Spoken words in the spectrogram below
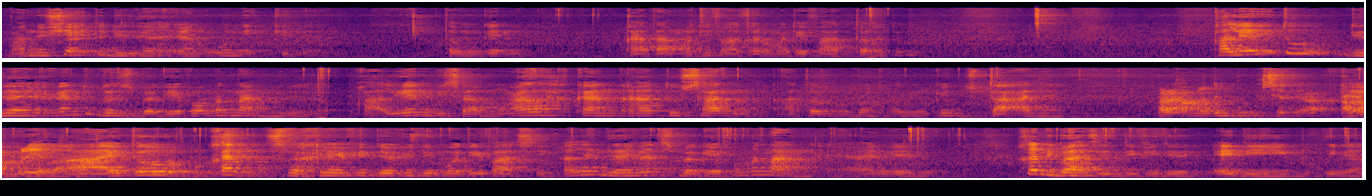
manusia itu dilahirkan unik gitu atau mungkin kata motivator-motivator itu kalian itu dilahirkan tuh udah sebagai pemenang gitu. Kalian bisa mengalahkan ratusan atau bahkan mungkin jutaan ya. kalau aku tuh bullshit kalau aku gitu. Nah, itu bullshit. kan sebagai video-video motivasi. Kalian dilahirkan sebagai pemenang ya kan gitu. Kan dibahas di video eh di bukunya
